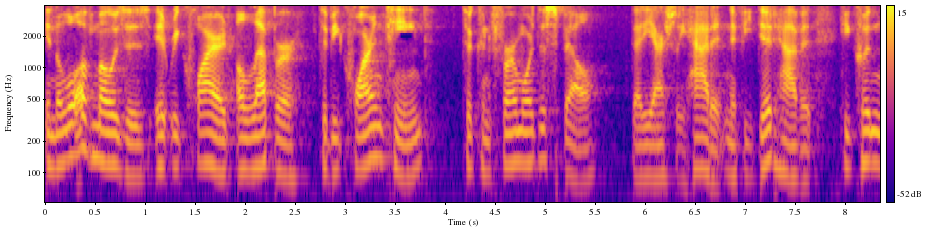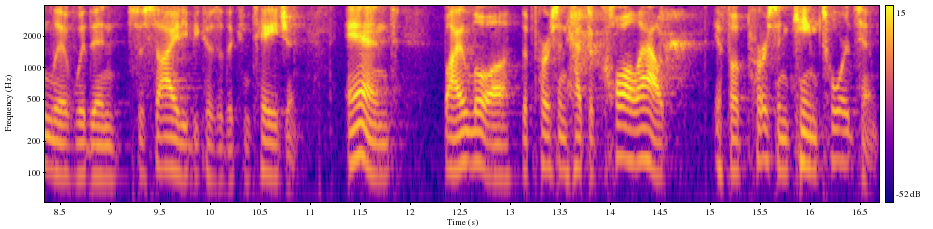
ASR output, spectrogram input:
In the law of Moses, it required a leper to be quarantined to confirm or dispel that he actually had it. And if he did have it, he couldn't live within society because of the contagion. And by law, the person had to call out if a person came towards him.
